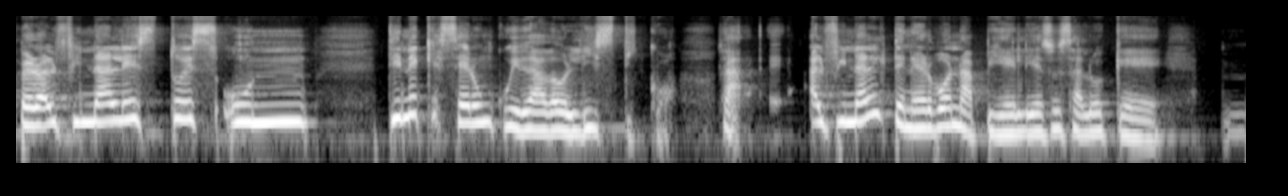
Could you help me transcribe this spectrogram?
Pero al final esto es un. Tiene que ser un cuidado holístico. O sea, al final tener buena piel, y eso es algo que mm,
